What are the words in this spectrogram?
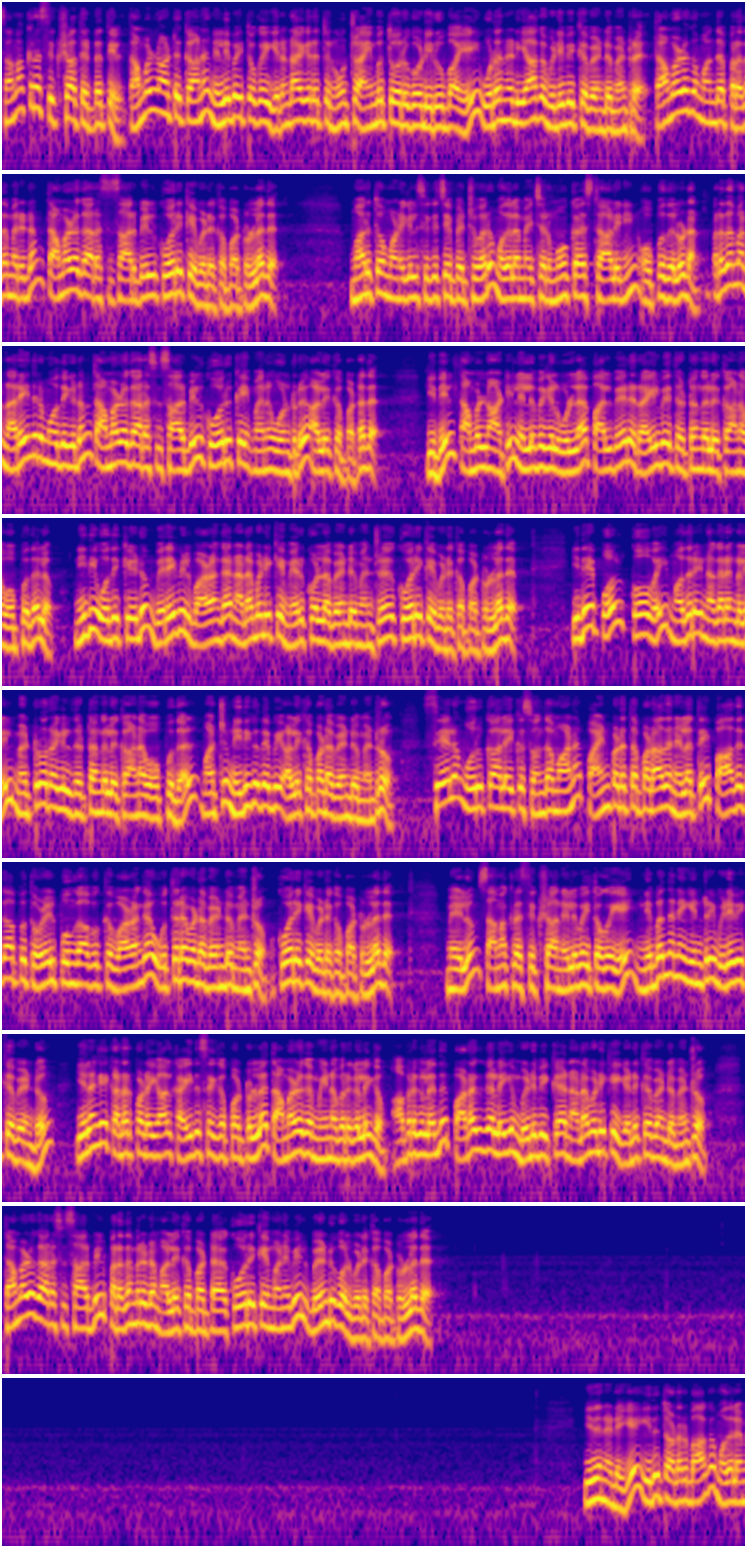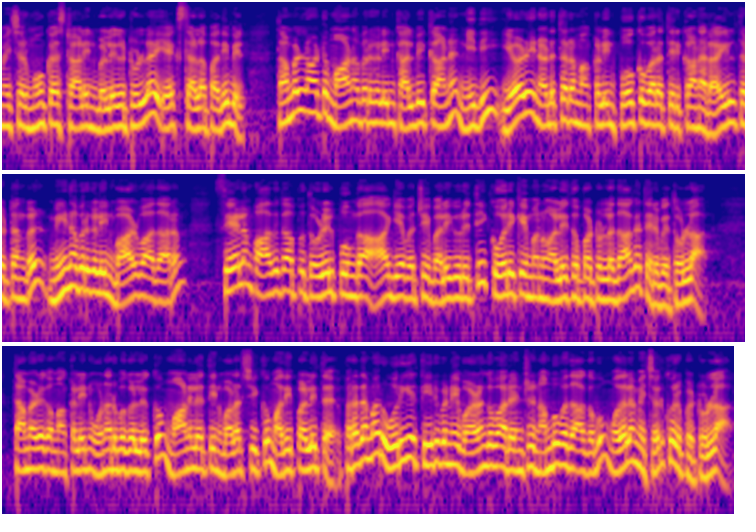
சமக்கர சிக்ஷா திட்டத்தில் தமிழ்நாட்டுக்கான நிலுவைத் தொகை இரண்டாயிரத்து நூற்று ஐம்பத்தோரு கோடி ரூபாயை உடனடியாக விடுவிக்க வேண்டும் என்று தமிழகம் வந்த பிரதமரிடம் தமிழக அரசு சார்பில் கோரிக்கை விடுக்கப்பட்டுள்ளது. மருத்துவமனையில் சிகிச்சை பெற்று வரும் முதலமைச்சர் மு க ஸ்டாலினின் ஒப்புதலுடன் பிரதமர் நரேந்திர மோடியிடம் தமிழக அரசு சார்பில் கோரிக்கை மனு ஒன்று அளிக்கப்பட்டது. இதில் தமிழ்நாட்டில் நிலுவையில் உள்ள பல்வேறு ரயில்வே திட்டங்களுக்கான ஒப்புதலும் நிதி ஒதுக்கீடும் விரைவில் வழங்க நடவடிக்கை மேற்கொள்ள வேண்டும் என்று கோரிக்கை விடுக்கப்பட்டுள்ளது. இதேபோல் கோவை மதுரை நகரங்களில் மெட்ரோ ரயில் திட்டங்களுக்கான ஒப்புதல் மற்றும் நிதியுதவி அளிக்கப்பட வேண்டும் என்றும் சேலம் உருக்காலைக்கு சொந்தமான பயன்படுத்தப்படாத நிலத்தை பாதுகாப்பு தொழில் பூங்காவுக்கு வழங்க உத்தரவிட வேண்டும் என்றும் கோரிக்கை விடுக்கப்பட்டுள்ளது. மேலும் சமக்கர சிக்ஷா நிலுவைத் தொகையை நிபந்தனையின்றி விடுவிக்க வேண்டும். இலங்கை கடற்படையால் கைது செய்யப்பட்டுள்ள தமிழக மீனவர்களையும் அவர்களது படகுகளையும் விடுவிக்க நடவடிக்கை எடுக்க வேண்டும் என்றும் தமிழக அரசு சார்பில் பிரதமரிடம் அளிக்கப்பட்ட கோரிக்கை மனுவில் வேண்டுகோள் விடுக்கப்பட்டுள்ளது. இதனிடையே இது தொடர்பாக முதலமைச்சர் மு க ஸ்டாலின் வெளியிட்டுள்ள எக்ஸ் தளப்பதிவில் தமிழ்நாட்டு மாணவர்களின் கல்விக்கான நிதி ஏழை நடுத்தர மக்களின் போக்குவரத்திற்கான ரயில் திட்டங்கள் மீனவர்களின் வாழ்வாதாரம் சேலம் பாதுகாப்பு தொழில் பூங்கா ஆகியவற்றை வலியுறுத்தி கோரிக்கை மனு அளிக்கப்பட்டுள்ளதாக தெரிவித்துள்ளார். தமிழக மக்களின் உணர்வுகளுக்கும் மாநிலத்தின் வளர்ச்சிக்கும் மதிப்பளித்து பிரதமர் உரிய தீர்வினை வழங்குவார் என்று நம்புவதாகவும் முதலமைச்சர் குறிப்பிட்டுள்ளார்.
